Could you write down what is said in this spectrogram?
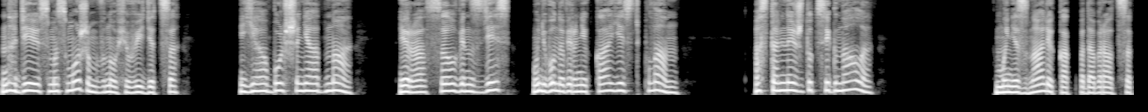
Надеюсь, мы сможем вновь увидеться. Я больше не одна, и раз Селвин здесь, у него наверняка есть план. Остальные ждут сигнала, мы не знали, как подобраться к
